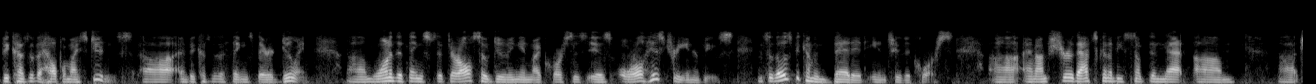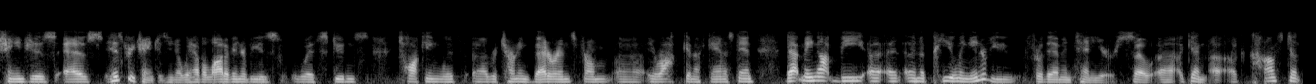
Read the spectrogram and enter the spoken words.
because of the help of my students uh, and because of the things they're doing. Um, one of the things that they're also doing in my courses is oral history interviews. And so those become embedded into the course. Uh, and I'm sure that's going to be something that um, uh, changes as history changes. You know, we have a lot of interviews with students talking with uh, returning veterans from uh, Iraq and Afghanistan. That may not be a, an appealing interview for them in 10 years. So uh, again, a, a, constant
